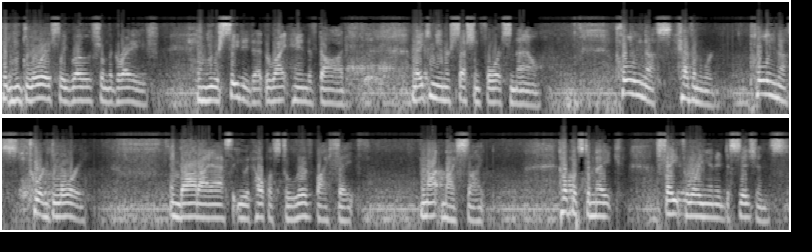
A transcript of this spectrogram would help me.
but you gloriously rose from the grave, and you are seated at the right hand of God, making intercession for us now, pulling us heavenward, pulling us toward glory. And God, I ask that you would help us to live by faith, not by sight. Help us to make faith-oriented decisions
